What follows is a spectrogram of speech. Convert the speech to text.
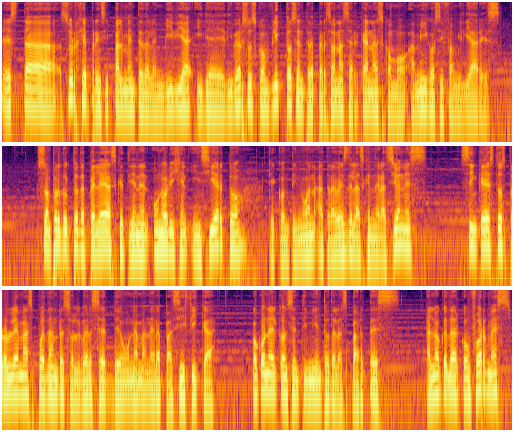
esta surge principalmente de la envidia y de diversos conflictos entre personas cercanas como amigos y familiares. Son producto de peleas que tienen un origen incierto, que continúan a través de las generaciones, sin que estos problemas puedan resolverse de una manera pacífica o con el consentimiento de las partes. Al no quedar conformes,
